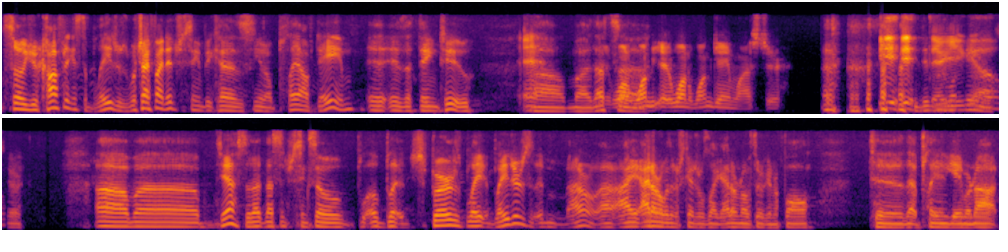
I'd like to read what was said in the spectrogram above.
so you're confident against the Blazers, which I find interesting because you know playoff Dame is, is a thing too. eh, Um, uh, that's it won uh, one, it won one game last year. there you go. Um, uh, yeah, so that, that's interesting. So Bla- Bla- Spurs, Bla- Blazers, um, I don't know. I, I don't know what their schedule's like. I don't know if they're gonna fall to that play-in game or not.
